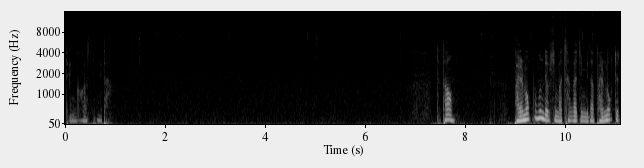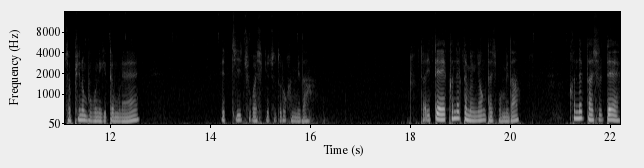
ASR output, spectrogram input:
된 것 같습니다. 자, 다음 발목 부분도 역시 마찬가지입니다. 발목도 접히는 부분이기 때문에 엣지 추가시켜 주도록 합니다. 자, 이때 커넥터 명령 다시 봅니다. 커넥터 하실 때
